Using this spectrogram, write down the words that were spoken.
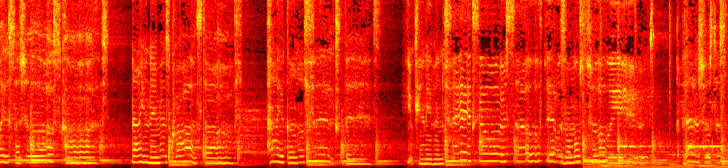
Oh, you're such a lost cause. Now your name is crossed off. How you gonna fix this? You can't even fix yourself. It was almost two years. That I chose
